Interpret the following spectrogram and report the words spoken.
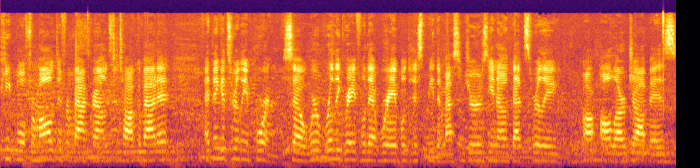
people from all different backgrounds to talk about it. I think it's really important. So we're really grateful that we're able to just be the messengers. You know, that's really all, all our job is.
